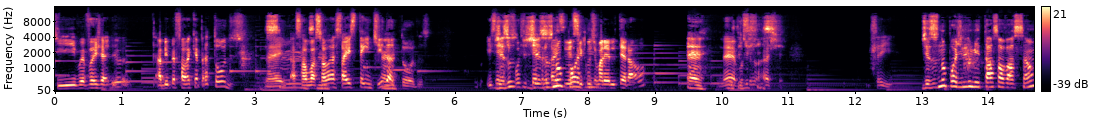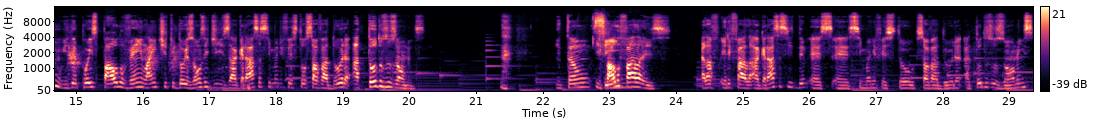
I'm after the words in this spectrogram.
que o evangelho, a Bíblia fala que é para todos. Né? Sim, a salvação sim. está estendida é. a todos. E se Jesus, a gente fosse Jesus não esse pode... de maneira literal, é, né? É você não acha. Isso aí. Jesus não pode limitar a salvação e depois Paulo vem lá em Tito 2:11 e diz: "A graça se manifestou salvadora a todos os homens". então, e Sim. Paulo fala isso. Ela, ele fala: "A graça se, é, é, se manifestou salvadora a todos os homens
